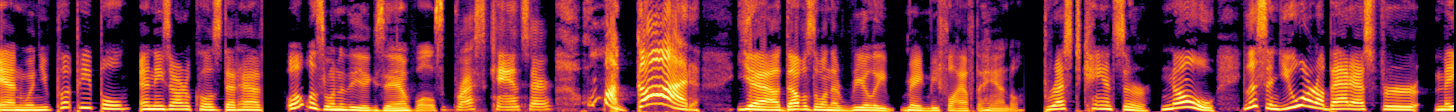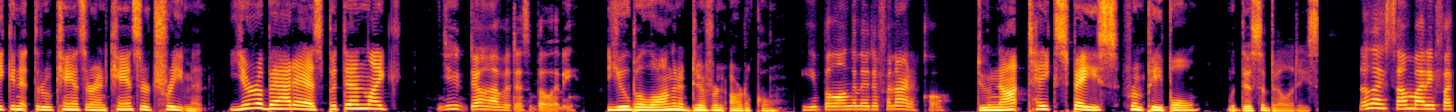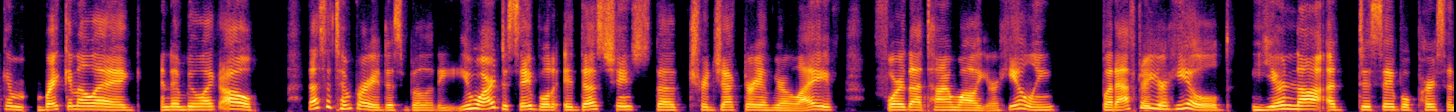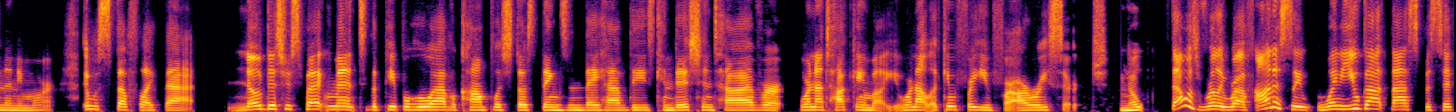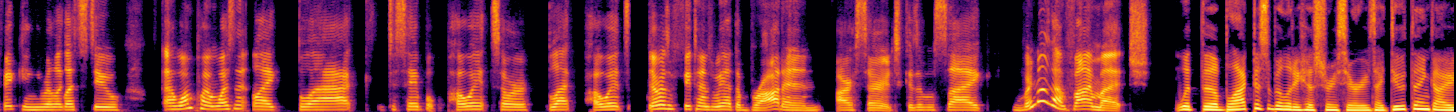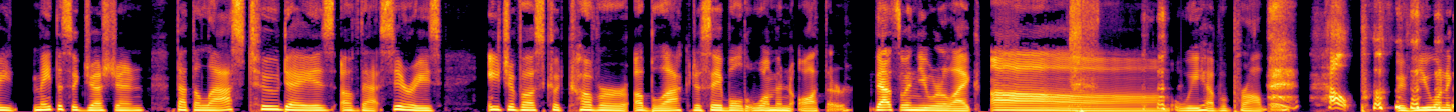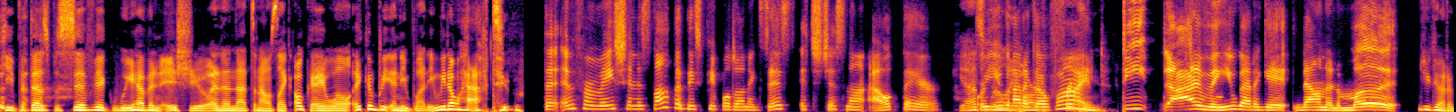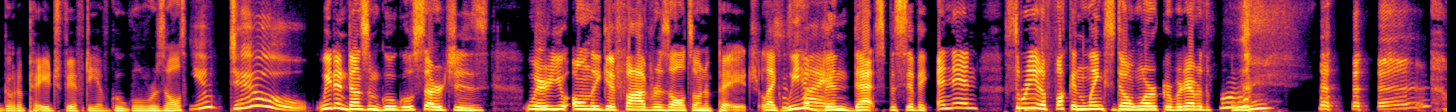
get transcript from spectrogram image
And when you put people in these articles that have, what was one of the examples? breast cancer. Oh my God! Yeah, that was the one that really made me fly off the handle. Breast cancer. No. Listen, you are a badass for making it through cancer and cancer treatment. You're a badass, but then, like, You don't have a disability. you belong in a different article. You belong in a different article. Do not take space from people with disabilities. Look like somebody fucking breaking a leg and then be like, oh, that's a temporary disability. You are disabled. It does change the trajectory of your life for that time while you're healing. But after you're healed, you're not a disabled person anymore. It was stuff like that. No disrespect meant to the people who have accomplished those things and they have these conditions. However, we're not talking about you. We're not looking for you for our research Nope. that was really rough. Honestly, when you got that specific and you were like, let's do, at one point, wasn't it like black disabled poets or black poets? There was a few times we had to broaden our search because it was like, we're not going to find much. With the Black Disability History series, I do think I made the suggestion that the last two days of that series, each of us could cover a Black disabled woman author. That's when you were like, um, we have a problem. Help. If you want to keep it that specific, we have an issue. And then that's when I was like, okay, well, it could be anybody. We don't have to. the information is not that these people don't exist, it's just not out there. Yeah, or you got to go find. deep diving. You got to get down in the mud. You got to go to page 50 of Google results. You do. we done done some Google searches where you only get five results on a page. Like we have like- been that specific. And then three of the fucking links don't work or whatever the.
